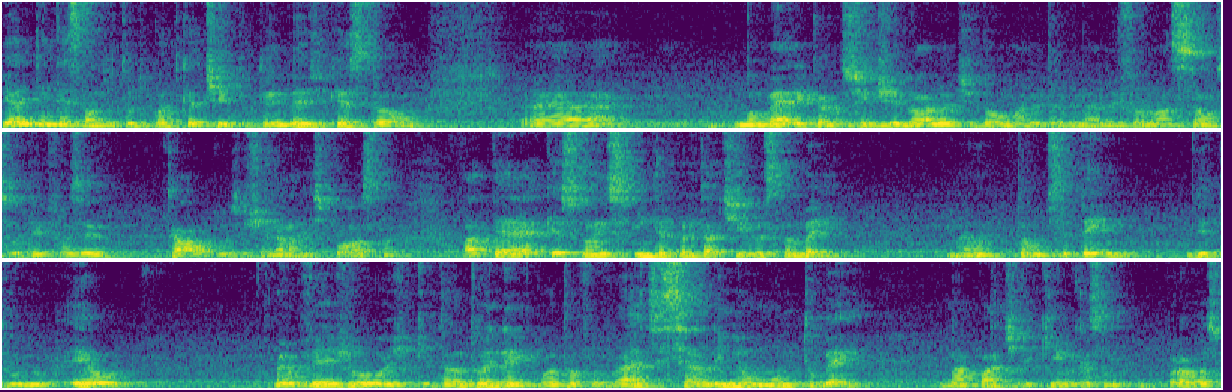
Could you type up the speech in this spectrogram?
E aí tem questão de tudo quanto que é tipo. Tem desde questão é, numérica, no sentido, olha, eu te dou uma determinada informação, você vai ter que fazer cálculos e chegar na resposta, até questões interpretativas também. Né? Então você tem de tudo. Eu, eu vejo hoje que tanto o Enem quanto a FUVEST se alinham muito bem na parte de química são provas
